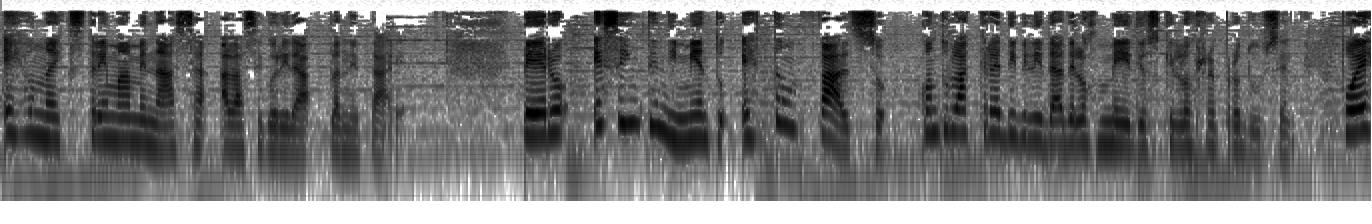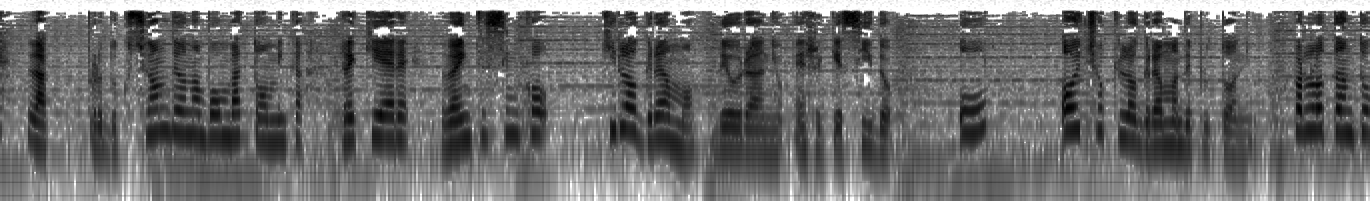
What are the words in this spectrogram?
es una extrema amenaza a la seguridad planetaria. Pero ese entendimiento es tan falso cuanto la credibilidad de los medios que los reproducen, pues la producción de una bomba atómica requiere 25 kilogramos de uranio enriquecido o 8 kilogramos de plutonio. Por lo tanto,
